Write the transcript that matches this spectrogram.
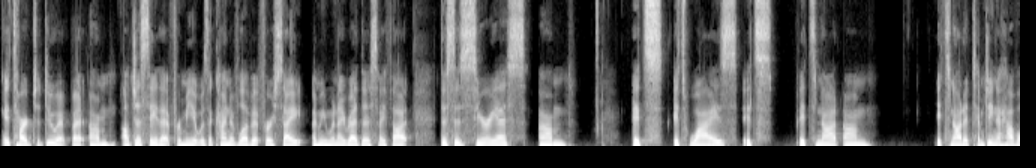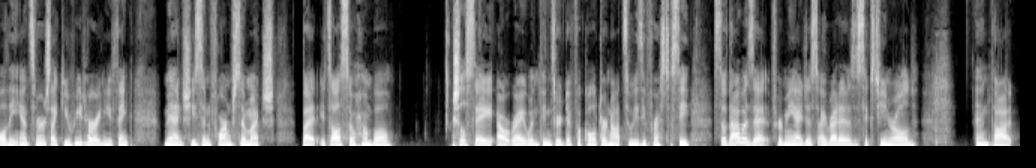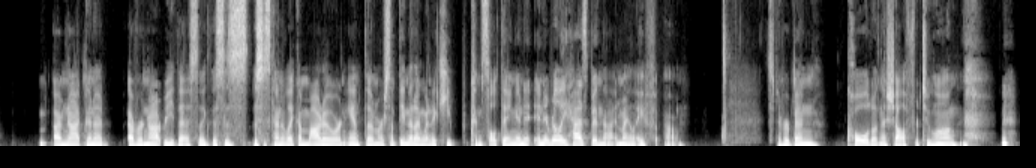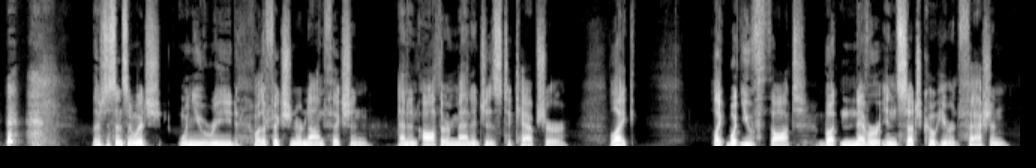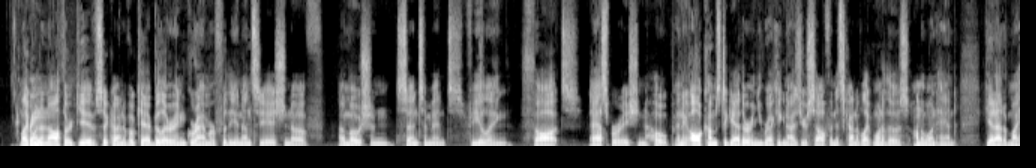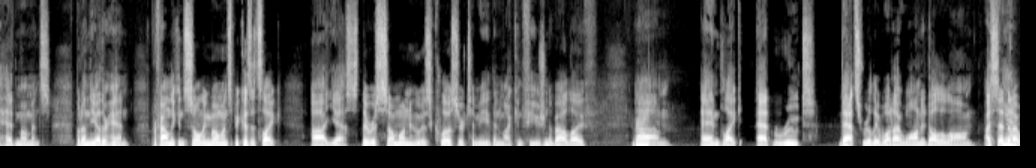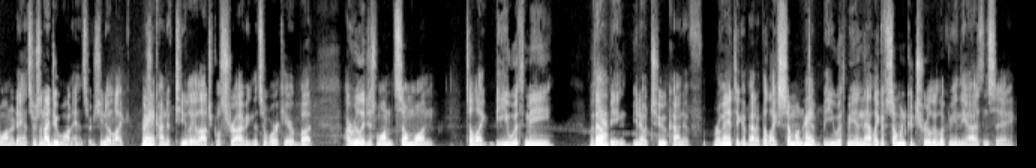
it's hard to do it, but um, I'll just say that for me, it was a kind of love at first sight. I mean, when I read this, I thought this is serious. Um, it's it's wise. It's it's not um, it's not attempting to have all the answers. Like you read her and you think, man, she's informed so much, but it's also humble. She'll say outright when things are difficult or not so easy for us to see. So that was it for me. I just I read it as a 16 year old and thought, I'm not gonna ever not read this. Like this is this is kind of like a motto or an anthem or something that I'm going to keep consulting, and it and it really has been that in my life. Um, it's never been cold on the shelf for too long. There's a sense in which when you read whether fiction or nonfiction, and an author manages to capture like like what you've thought, but never in such coherent fashion. Like right. when an author gives a kind of vocabulary and grammar for the enunciation of emotion, sentiment, feeling, thoughts, aspiration, hope, and it all comes together and you recognize yourself. And it's kind of like one of those, on the one hand, get out of my head moments, but on the other hand, profoundly consoling moments because it's like, ah, yes, there is someone who is closer to me than my confusion about life. Right. Um, and like at root, that's really what I wanted all along. I said yeah. that I wanted answers, and I do want answers. You know, like there's right. a kind of teleological striving that's at work here, but I really just wanted someone to like be with me without yeah. being, you know, too kind of romantic about it, but like someone right. to be with me in that. Like if someone could truly look me in the eyes and say,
